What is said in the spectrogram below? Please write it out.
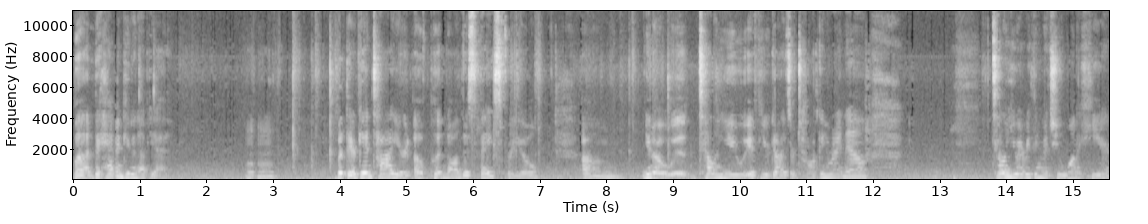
but they haven't given up yet. Mm-mm. But they're getting tired of putting on this face for you. Um, you know, telling you if you guys are talking right now, telling you everything that you want to hear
